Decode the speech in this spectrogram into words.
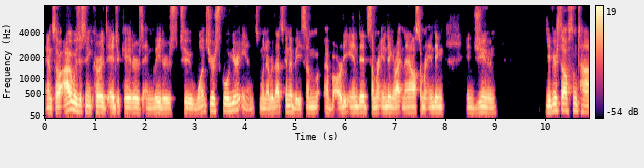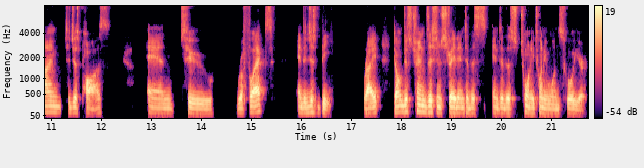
And so i would just encourage educators and leaders to once your school year ends whenever that's going to be some have already ended some are ending right now some are ending in june give yourself some time to just pause and to reflect and to just be right? Don't just transition straight into this into this 2021 school year.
